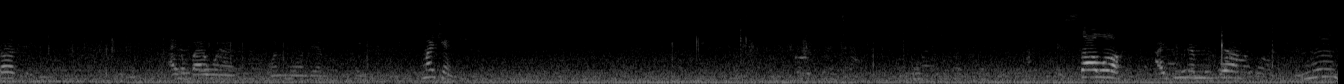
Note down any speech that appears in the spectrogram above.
I can buy one, one more damn thing. My chance. It's sour. I think them before. Mm.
